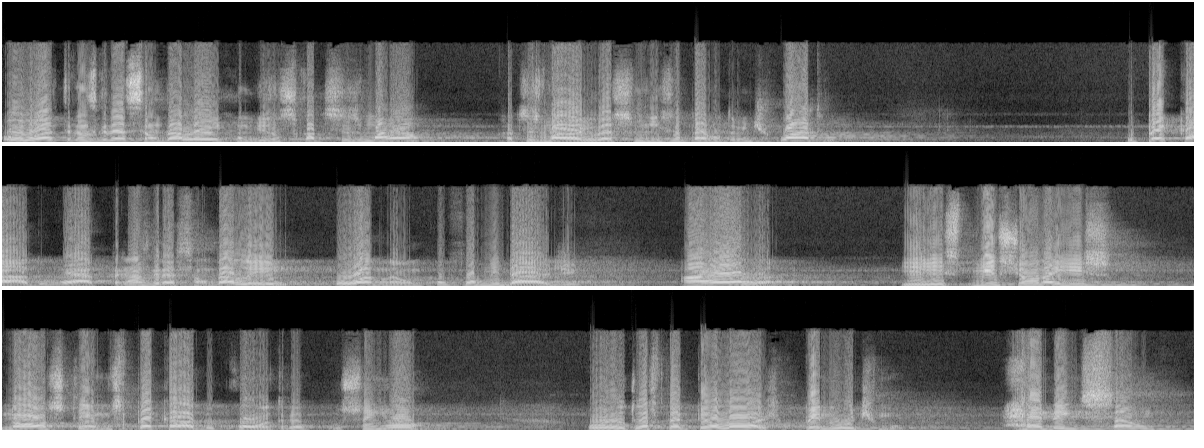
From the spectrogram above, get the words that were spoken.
ou a transgressão da lei, como diz no Catecismo Maior. Catecismo Maior de Westminster, pergunta 24. O pecado é a transgressão da lei ou a não conformidade a ela. E ele menciona isso nós temos pecado contra o Senhor. Outro aspecto teológico, penúltimo, redenção.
